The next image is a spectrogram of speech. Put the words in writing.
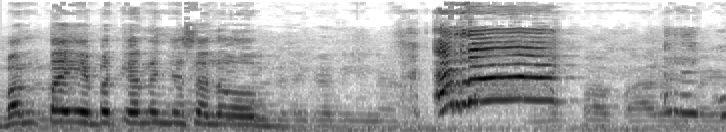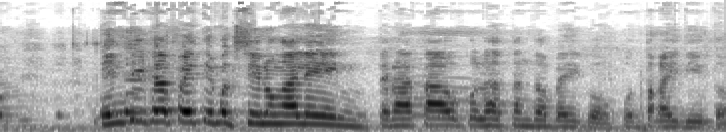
Bantay, eh, ba't ka nandiyan sa loob? Aray! Hindi ka pwede magsinungaling. Tinatawag ko lahat ng gabay ko. Punta kayo dito.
